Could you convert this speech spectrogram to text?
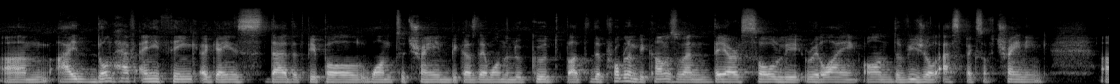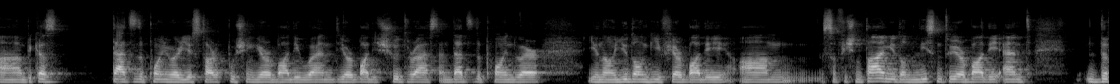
um, I don't have anything against that, that people want to train because they want to look good. But the problem becomes when they are solely relying on the visual aspects of training. Uh, because that's the point where you start pushing your body when your body should rest. And that's the point where you know you don't give your body um, sufficient time you don't listen to your body and the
